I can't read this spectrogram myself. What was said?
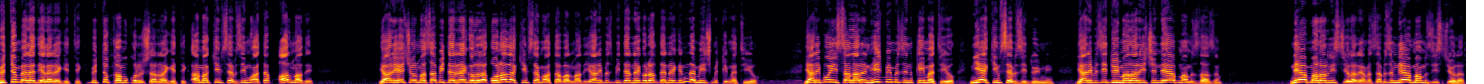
Bütün belediyelere gittik. Bütün kamu kuruluşlarına gittik ama kimse bizi muhatap almadı. Yani hiç olmasa bir dernek olarak ona da kimse muhatap almadı. Yani biz bir dernek olarak derneğin de mi hiç mi kıymeti yok? Yani bu insanların hiçbirimizin kıymeti yok. Niye kimse bizi duymuyor? Yani bizi duymaları için ne yapmamız lazım? Ne yapmalarını istiyorlar ya mesela bizim ne yapmamızı istiyorlar?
